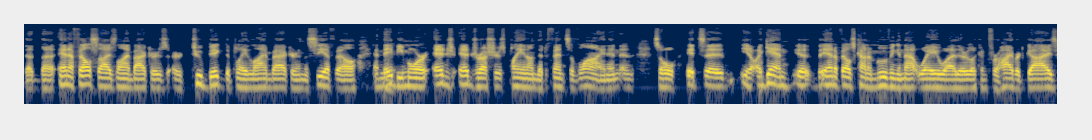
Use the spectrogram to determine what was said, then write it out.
the the NFL size linebackers are too big to play linebacker in the CFL and they'd be more edge edge rushers playing on the defensive line and and so it's a you know again the NFL is kind of moving in that way why they're looking for hybrid guys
